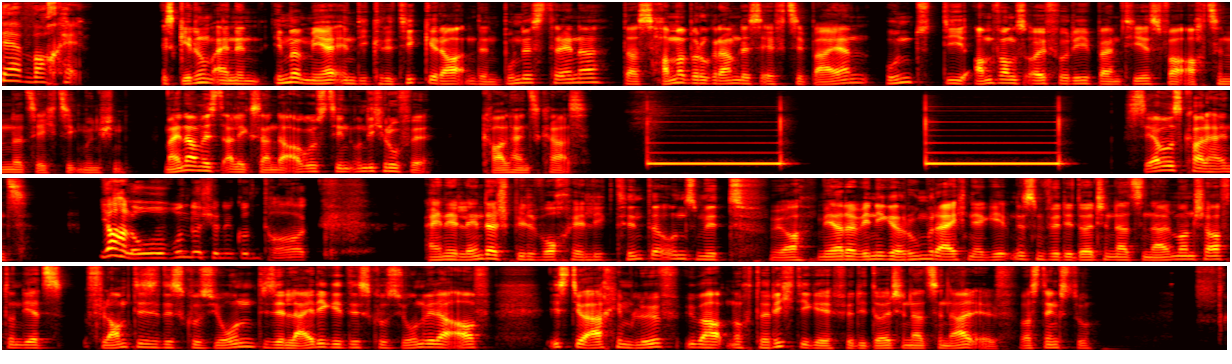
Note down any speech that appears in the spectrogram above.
der Woche. Es geht um einen immer mehr in die Kritik geratenden Bundestrainer, das Hammerprogramm des FC Bayern und die Anfangseuphorie beim TSV 1860 München. Mein Name ist Alexander Augustin und ich rufe Karl-Heinz Kaas. Servus Karl-Heinz. Ja, hallo, wunderschönen guten Tag. Eine Länderspielwoche liegt hinter uns mit ja, mehr oder weniger ruhmreichen Ergebnissen für die deutsche Nationalmannschaft und jetzt flammt diese Diskussion, diese leidige Diskussion wieder auf. Ist Joachim Löw überhaupt noch der Richtige für die deutsche Nationalelf? Was denkst du?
